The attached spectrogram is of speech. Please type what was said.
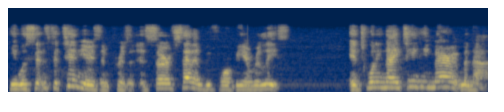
He was sentenced to 10 years in prison and served seven before being released. In 2019, he married Minaj.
